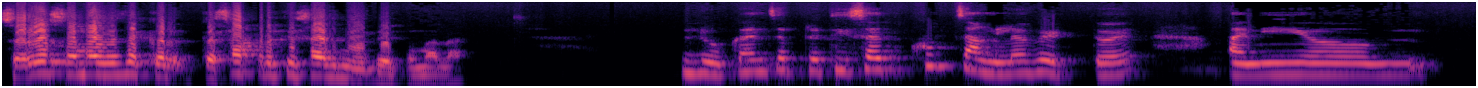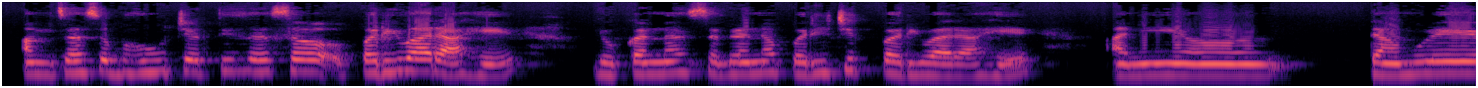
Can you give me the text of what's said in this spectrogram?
सर्व समाजाचा कसा प्रतिसाद मिळतोय तुम्हाला? लोकांचा प्रतिसाद खूप चांगला भेटतोय. आणि आमचं असं बहुचर्चित असं परिवार आहे. लोकांना सगळ्यांना परिचित परिवार आहे. आणि त्यामुळे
